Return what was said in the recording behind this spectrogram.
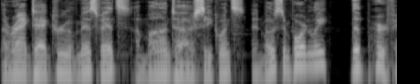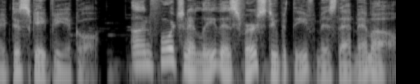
a ragtag crew of misfits, a montage sequence, and most importantly, the perfect escape vehicle. Unfortunately, this first stupid thief missed that memo.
